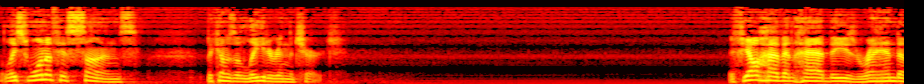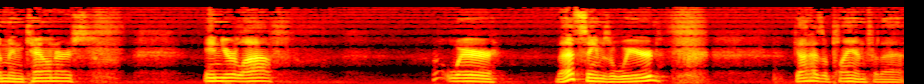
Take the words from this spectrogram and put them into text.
at least one of his sons, becomes a leader in the church. If y'all haven't had these random encounters in your life where that seems weird, God has a plan for that.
